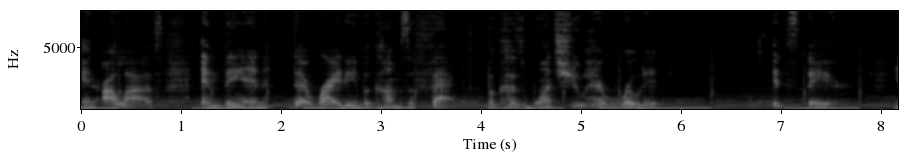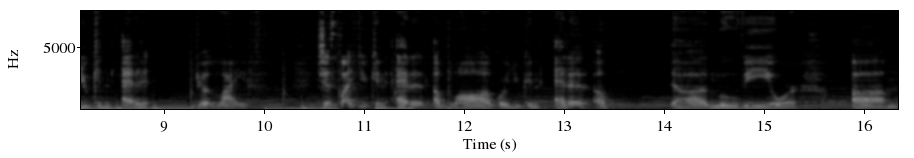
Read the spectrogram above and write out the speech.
in our lives. And then that writing becomes a fact because once you have wrote it, it's there. You can edit your life just like you can edit a blog or you can edit a uh, movie or um,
